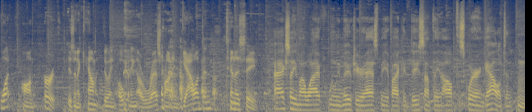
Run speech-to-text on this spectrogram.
What on earth is an accountant doing opening a restaurant in Gallatin, Tennessee? Actually, my wife, when we moved here, asked me if I could do something off the square in Gallatin. Hmm.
